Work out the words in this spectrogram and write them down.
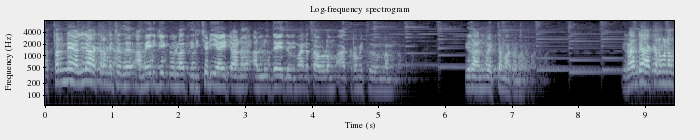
ഖത്തറിനെ അല്ല ആക്രമിച്ചത് അമേരിക്കയ്ക്കുള്ള തിരിച്ചടിയായിട്ടാണ് അൽ ഉദൈദ് വിമാനത്താവളം ആക്രമിച്ചതെന്നും ഇറാൻ വ്യക്തമാക്കുന്നു. ഇറാന്റെ ആക്രമണം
